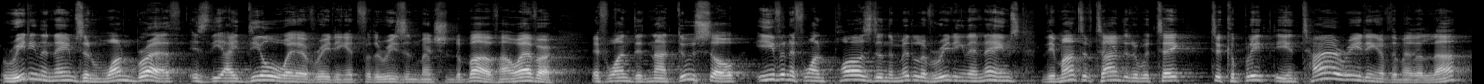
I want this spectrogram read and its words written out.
Reading the names in one breath is the ideal way of reading it for the reason mentioned above. However, if one did not do so, even if one paused in the middle of reading their names, the amount of time that it would take to complete the entire reading of the Megillah,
